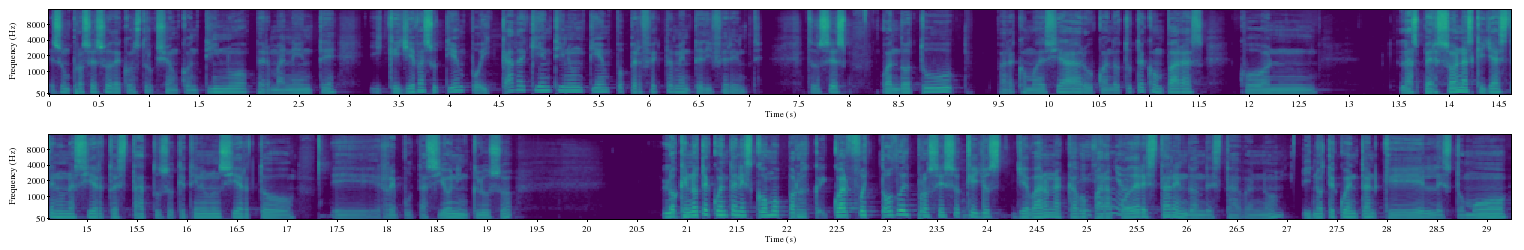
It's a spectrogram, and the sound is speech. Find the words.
es un proceso de construcción continuo, permanente y que lleva su tiempo y cada quien tiene un tiempo perfectamente diferente. Entonces, cuando tú, para, como decía Aru, cuando tú te comparas con las personas que ya están en un cierto estatus o que tienen un cierto eh, reputación incluso, lo que no te cuentan es cómo, cuál fue todo el proceso que ellos llevaron a cabo para poder estar en donde estaban, ¿no? Y no te cuentan que les tomó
